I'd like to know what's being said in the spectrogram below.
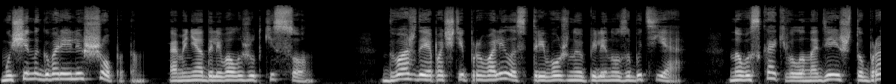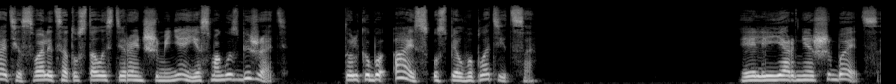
Мужчины говорили шепотом, а меня одолевал жуткий сон. Дважды я почти провалилась в тревожную пелену забытья, но выскакивала, надеясь, что братья свалятся от усталости раньше меня, и я смогу сбежать. Только бы Айс успел воплотиться. Элияр не ошибается.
